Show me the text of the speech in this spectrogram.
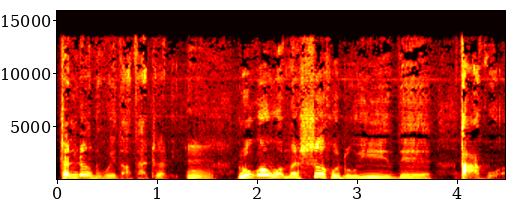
真正的味道在这里，嗯，如果我们社会主义的大国。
